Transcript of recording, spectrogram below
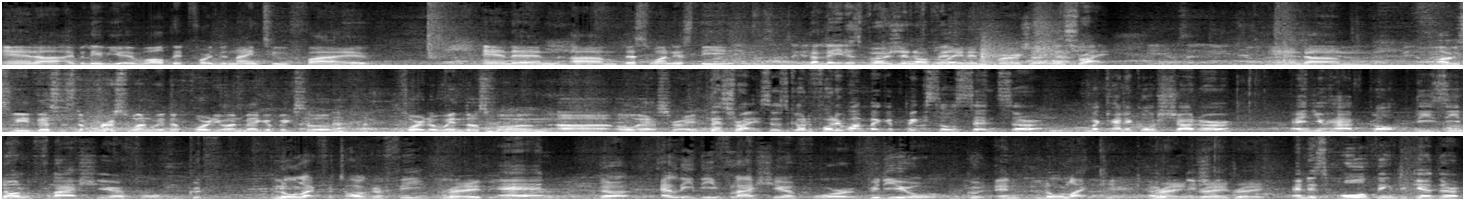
And uh, I believe you evolved it for the 925. And then um, this one is the the latest version of the it. latest version. That's right. And um, obviously this is the first one with a 41 megapixel for the Windows Phone uh, OS, right? That's right. So it's got a 41 megapixel sensor, mechanical shutter, and you have got the xenon flash here for good low light photography. Right. And the LED flash here for video, good and low light Right, right, right. And this whole thing together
